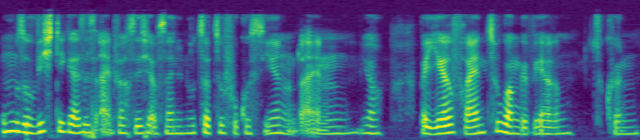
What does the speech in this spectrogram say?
Umso wichtiger ist es einfach, sich auf seine Nutzer zu fokussieren und einen ja, barrierefreien Zugang gewähren zu können.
